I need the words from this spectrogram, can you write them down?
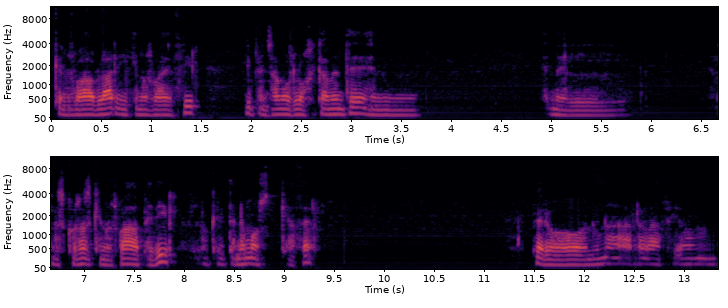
que nos va a hablar y qué nos va a decir y pensamos lógicamente en, en, las cosas que nos va a pedir, lo que tenemos que hacer. Pero en una relación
